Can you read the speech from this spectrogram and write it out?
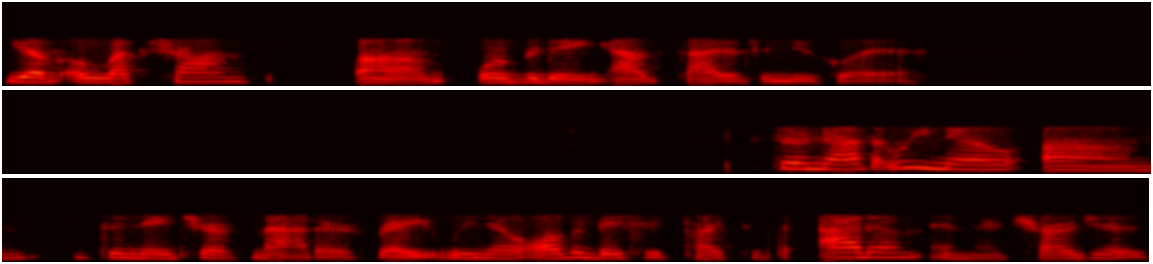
you have electrons um, orbiting outside of the nucleus. So now that we know um, the nature of matter, right, we know all the basic parts of the atom and their charges,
